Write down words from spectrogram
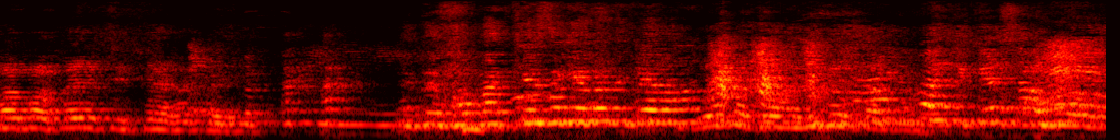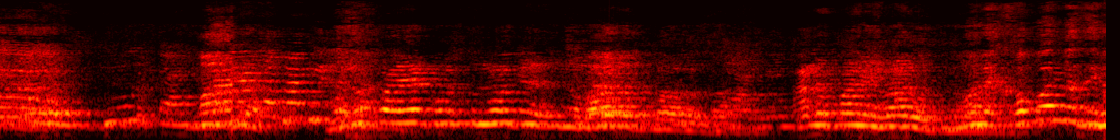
બાપા એ? તો મને ખબર નથી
